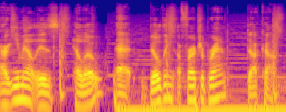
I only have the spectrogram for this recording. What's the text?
Our email is hello at buildingafurniturebrand.com.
